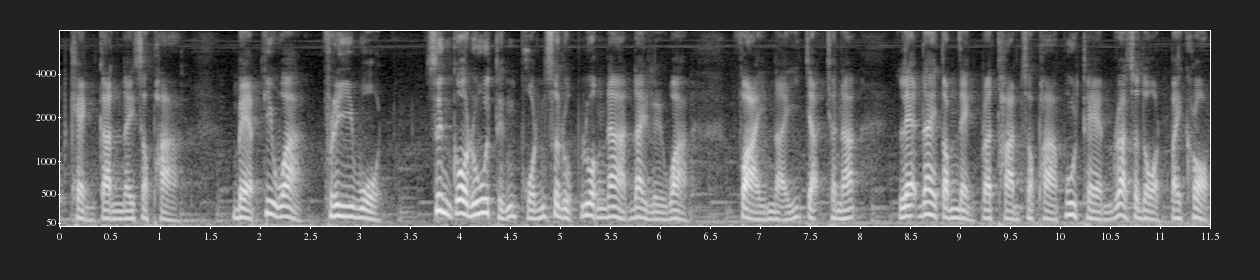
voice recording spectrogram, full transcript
ตแข่งกันในสภา แบบที่ว่าฟรีโหวตซึ่งก็รู้ถึงผลสรุปล่วงหน้าได้เลยว่า ฝ่ายไหนจะชนะ และได้ตำแหน่งประธานสภาผู้แทนราษฎรไปครอง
